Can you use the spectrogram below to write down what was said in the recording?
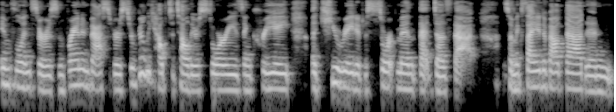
influencers, and brand ambassadors to really help to tell their stories and create a curated assortment that does that. So I'm excited about that. And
